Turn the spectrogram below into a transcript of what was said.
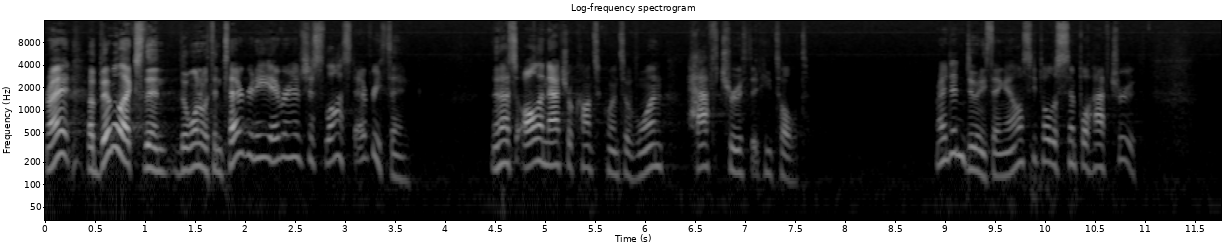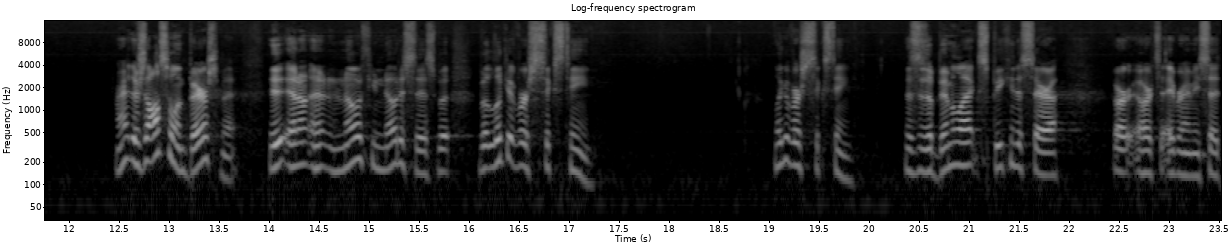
right? Abimelech's then the one with integrity. Abraham's just lost everything. And that's all a natural consequence of one half truth that he told. Right? He didn't do anything else. He told a simple half truth. Right? There's also embarrassment. I don't, I don't know if you notice this, but, but look at verse 16. Look at verse 16. This is Abimelech speaking to Sarah, or, or to Abraham. He said,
